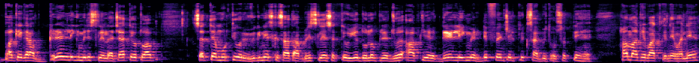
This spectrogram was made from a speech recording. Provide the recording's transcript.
बाकी अगर आप ग्रैंड लीग में रिस्क लेना चाहते हो तो आप सत्यमूर्ति और विग्नेश के साथ आप रिस्क ले सकते हो। ये दोनों प्लेयर जो है आपकी ग्रैंड लीग में डिफरेंशियल पिक साबित हो सकते हैं। हम आगे बात करने वाले हैं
